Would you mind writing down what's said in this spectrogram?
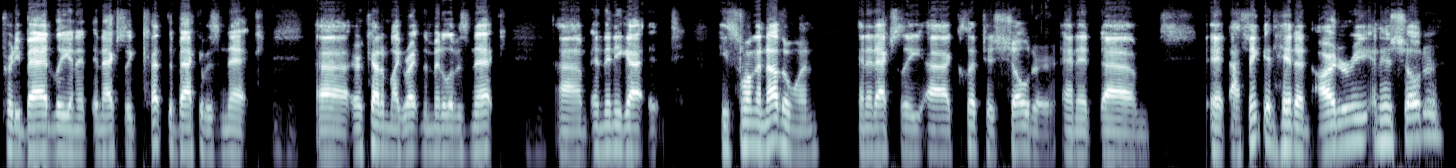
pretty badly, and it, it actually cut the back of his neck, uh, or cut him like right in the middle of his neck, um, and then he got he swung another one, and it actually uh, clipped his shoulder, and it um, it I think it hit an artery in his shoulder,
